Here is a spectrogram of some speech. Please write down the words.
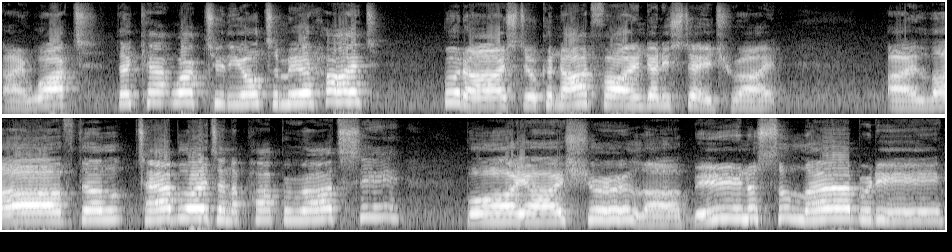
I walked the catwalk to the ultimate height, but I still could not find any stage fright. I love the tabloids and the paparazzi. Boy, I sure love being a celebrity.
